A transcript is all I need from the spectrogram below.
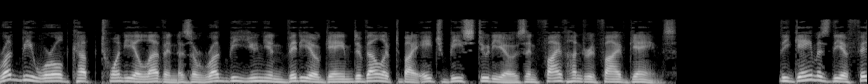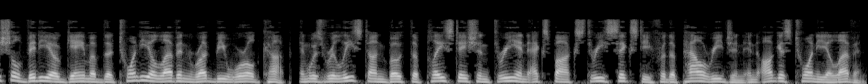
Rugby World Cup 2011 is a rugby union video game developed by HB Studios and 505 Games. The game is the official video game of the 2011 Rugby World Cup, and was released on both the PlayStation 3 and Xbox 360 for the PAL region in August 2011.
